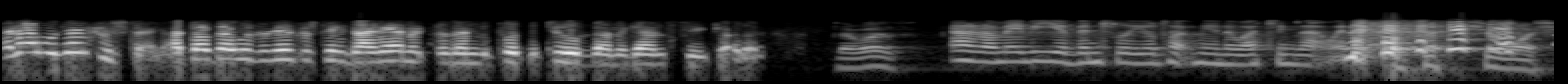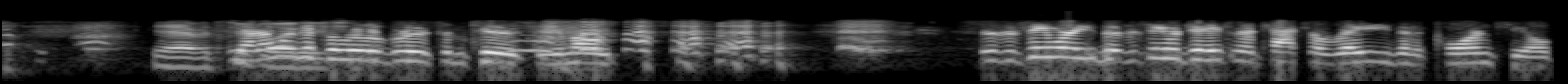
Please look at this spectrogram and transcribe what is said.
and that was interesting. I thought that was an interesting dynamic for them to put the two of them against each other. There was. I don't know. Maybe eventually you'll talk me into watching that one. sure, watch it. Yeah, but yeah, that one gets a little gruesome too, so you might. there's a scene where there's a scene where Jason attacks a rave in a cornfield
